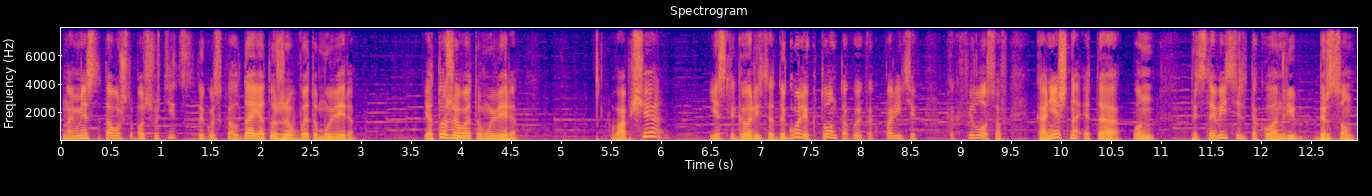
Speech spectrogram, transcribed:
Но вместо того, чтобы отшутиться, Деголь сказал, да, я тоже в этом уверен. Я тоже в этом уверен. Вообще, если говорить о Деголе, кто он такой как политик, как философ? Конечно, это он представитель такого Анри Берсон,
